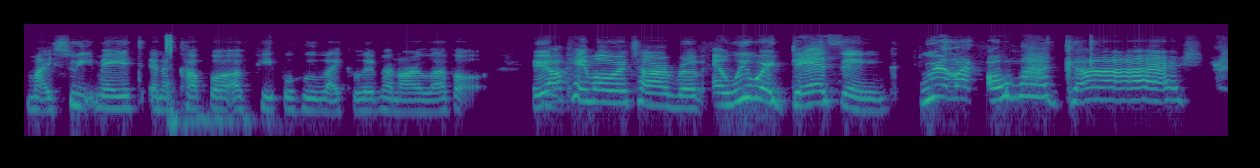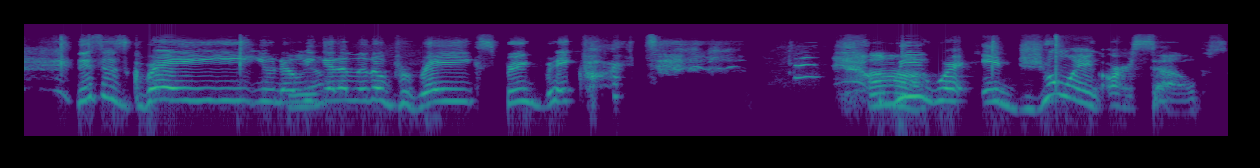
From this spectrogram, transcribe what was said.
my suite mate, and a couple of people who like live on our level. They all came over to our room and we were dancing. We were like, oh my gosh, this is great. You know, we get a little break, spring break part. Uh, we were enjoying ourselves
